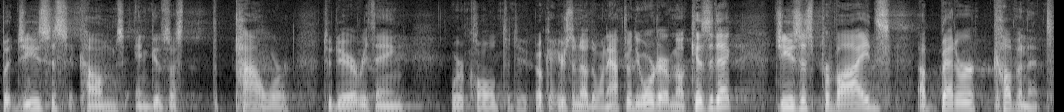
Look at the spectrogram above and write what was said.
but Jesus comes and gives us the power to do everything we're called to do. Okay, here's another one. After the order of Melchizedek, Jesus provides a better covenant.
